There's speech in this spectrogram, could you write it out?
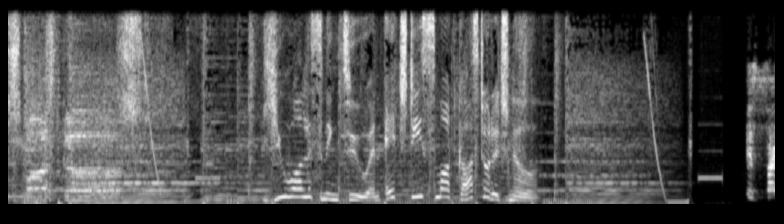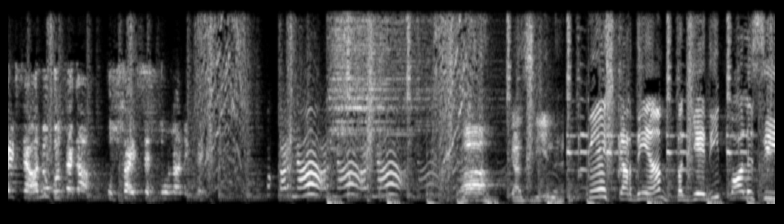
Smartcast. You are listening to an HD Smartcast original. इस साइड से आलू घुसेगा उस साइड से सोना निकलेगा करना करना करना वाह क्या सीन है पेश कर दिया बग्गे दी पॉलिसी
